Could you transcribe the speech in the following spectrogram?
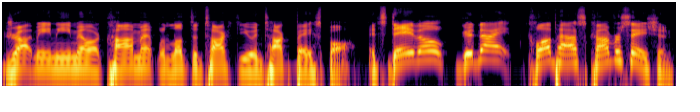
Drop me an email or comment. Would love to talk to you and talk baseball. It's Davo. Good night. Clubhouse Conversation.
